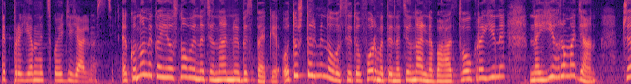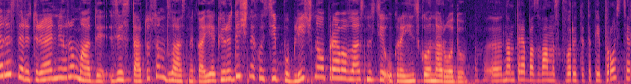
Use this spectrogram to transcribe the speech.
підприємницької діяльності. Економіка є основою національної безпеки. Отож терміново слід оформити національне багатство України на її громадян через територіальні громади зі статусом власника як юридичних осіб публічного права власності українського народу. Е, Нам треба з вами створити такий простір,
